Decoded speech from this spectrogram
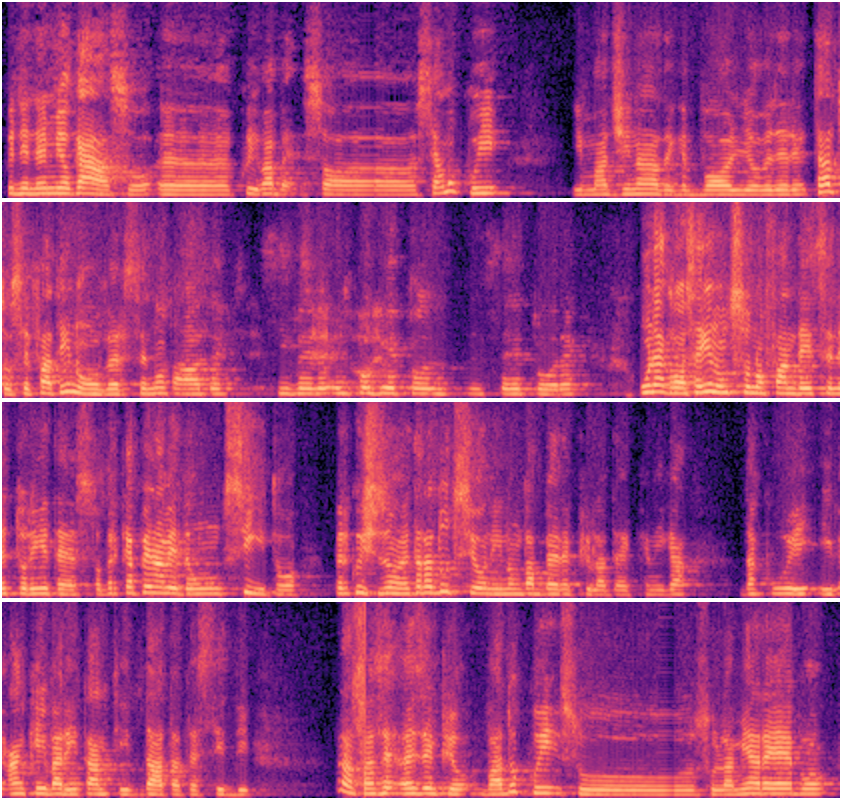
Quindi nel mio caso, eh, qui vabbè, so- siamo qui, immaginate che voglio vedere, l'altro se fate in over, se notate, si vede un pochetto il, selettore. Una cosa, io non sono fan dei selettori di testo, perché appena avete un sito per cui ci sono le traduzioni non va bene più la tecnica, da cui anche i vari tanti data test ID. Però se ad esempio vado qui su- sulla mia repo,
